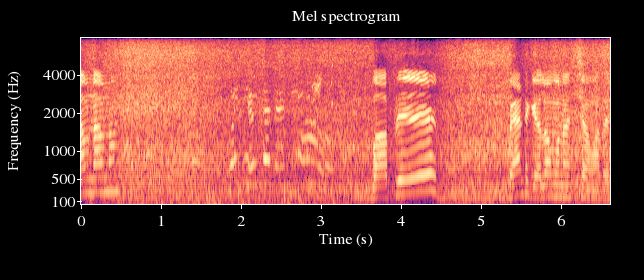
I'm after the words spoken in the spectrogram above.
নাম নাম নাম। বাপরে, প্যান্ট গেল মনে হচ্ছে আমাদের।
